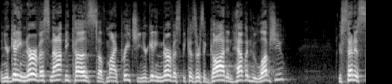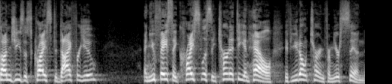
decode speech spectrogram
And you're getting nervous not because of my preaching, you're getting nervous because there's a God in heaven who loves you who sent his son Jesus Christ to die for you, and you face a Christless eternity in hell if you don't turn from your sin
